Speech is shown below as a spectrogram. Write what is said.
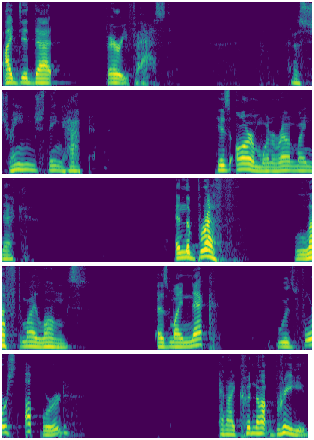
I did that very fast. And a strange thing happened. His arm went around my neck, and the breath left my lungs as my neck was forced upward and I could not breathe.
